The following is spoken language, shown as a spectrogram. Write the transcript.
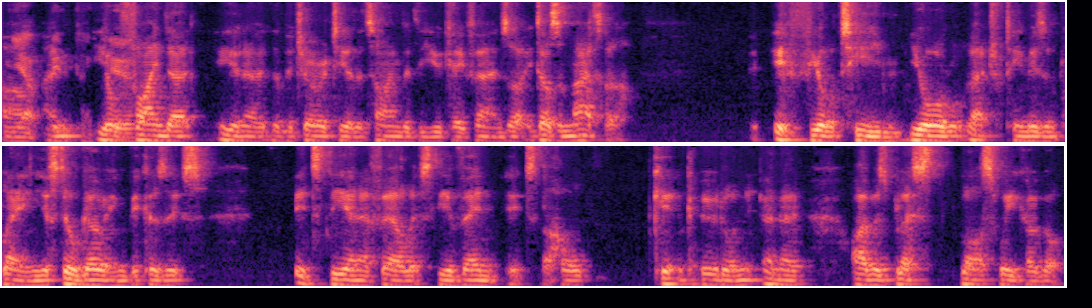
Uh, yeah, and you'll you. find that you know the majority of the time with the UK fans, it doesn't matter if your team, your actual team, isn't playing. You're still going because it's it's the NFL, it's the event, it's the whole kit and caboodle. And, and I was blessed last week. I got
